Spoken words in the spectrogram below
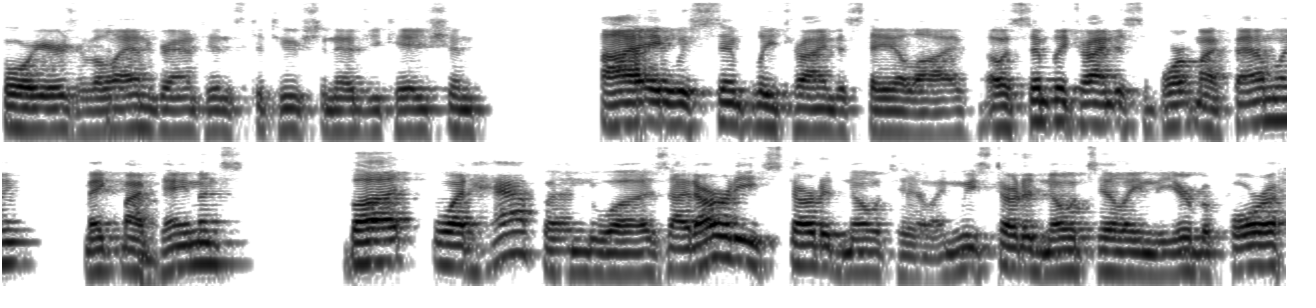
four years of a land grant institution education. I was simply trying to stay alive. I was simply trying to support my family make my mm. payments. But what happened was I'd already started no tilling. We started no tilling the year before,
